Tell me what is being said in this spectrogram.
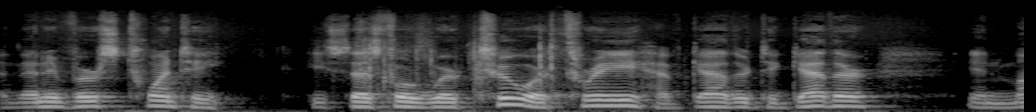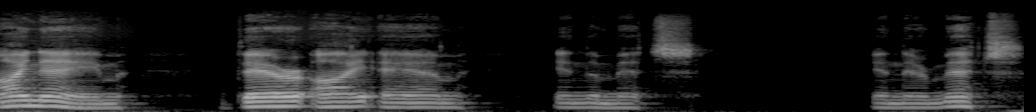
And then in verse 20, he says, For where two or three have gathered together in my name, there I am in the midst, in their midst.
